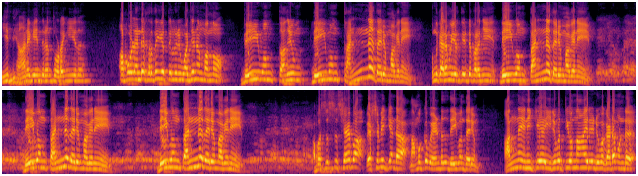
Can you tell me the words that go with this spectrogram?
ഈ ധ്യാന കേന്ദ്രം തുടങ്ങിയത്? അപ്പോൾ എന്റെ ഹൃദയത്തിൽ ഒരു വചനം വന്നു ദൈവം തരും ദൈവം തന്നെ തരും മകനെ. ഒന്ന് കരമുയർത്തിയിട്ട് പറഞ്ഞ് ദൈവം തന്നെ തരും മകനെ. ദൈവം തന്നെ തരും മകനെ. ദൈവം തന്നെ തരും മകനെ. അപ്പൊ സിസ്റ്റർ ഷേബ വിഷമിക്കേണ്ട. നമുക്ക് വേണ്ടത് ദൈവം തരും. അന്ന് എനിക്ക് ഇരുപത്തിയൊന്നായിരം രൂപ കടമുണ്ട്.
